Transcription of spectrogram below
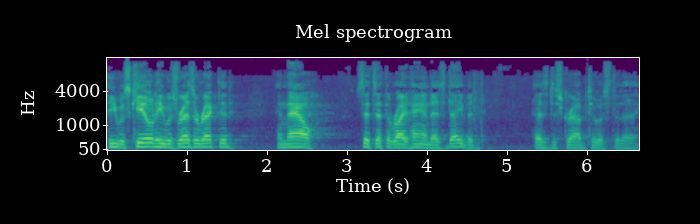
He was killed, he was resurrected, and now sits at the right hand as David has described to us today.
